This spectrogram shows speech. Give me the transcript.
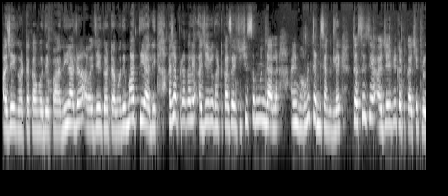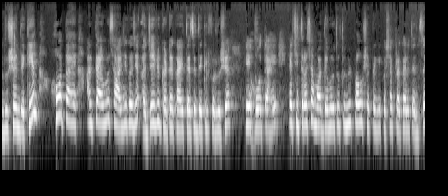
अजैव घटकामध्ये पाणी आलं अजय घटामध्ये माती आली. अशा प्रकारे अजैवी घटकाचा याच्याशी संबंध आला. आणि म्हणून त्यांनी सांगितलं तसेच या अजैविक घटकाचे प्रदूषण देखील होत आहे. आणि त्यामुळे साहजिकच जे अजैविक घटक आहेत त्याचे देखील प्रदूषण हे होत आहे. या चित्राच्या माध्यमातून तुम्ही पाहू शकता की कशा प्रकारे त्यांचं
